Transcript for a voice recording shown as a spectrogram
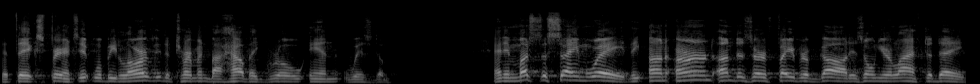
that they experience, it will be largely determined by how they grow in wisdom. And in much the same way, the unearned, undeserved favor of God is on your life today.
